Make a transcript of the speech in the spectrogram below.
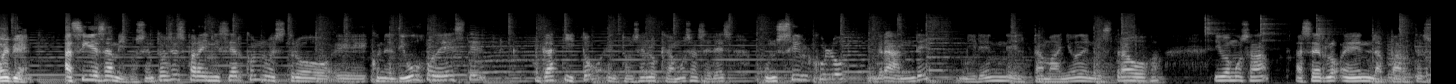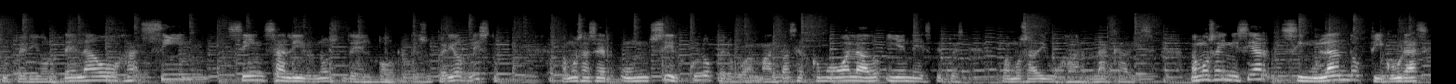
Muy bien, así es amigos. Entonces para iniciar con nuestro, eh, con el dibujo de este gatito, entonces lo que vamos a hacer es un círculo grande, miren el tamaño de nuestra hoja, y vamos a hacerlo en la parte superior de la hoja sin, sin salirnos del borde superior, listo. Vamos a hacer un círculo, pero además va a ser como ovalado y en este pues vamos a dibujar la cabeza. Vamos a iniciar simulando figuras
